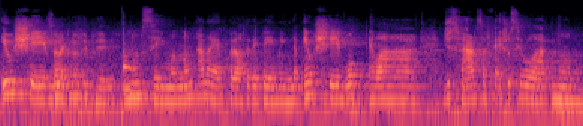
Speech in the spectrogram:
Eu chego. Será que não é TPM? Não sei, mano, não tá na época dela ter DPM ainda. Eu chego, ela disfarça, fecha o celular. Mano,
